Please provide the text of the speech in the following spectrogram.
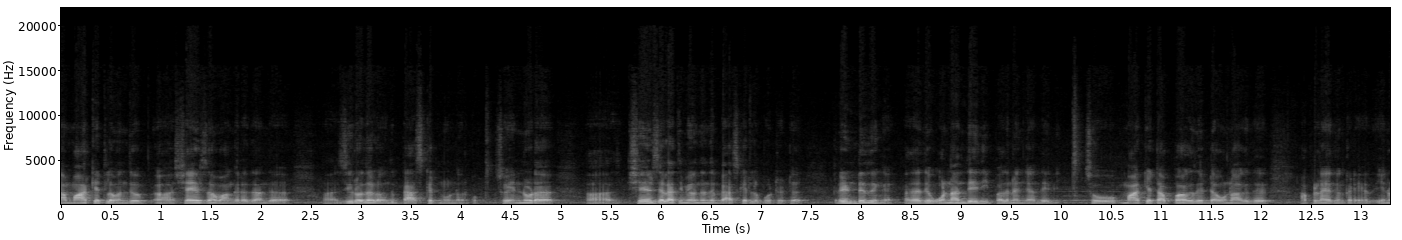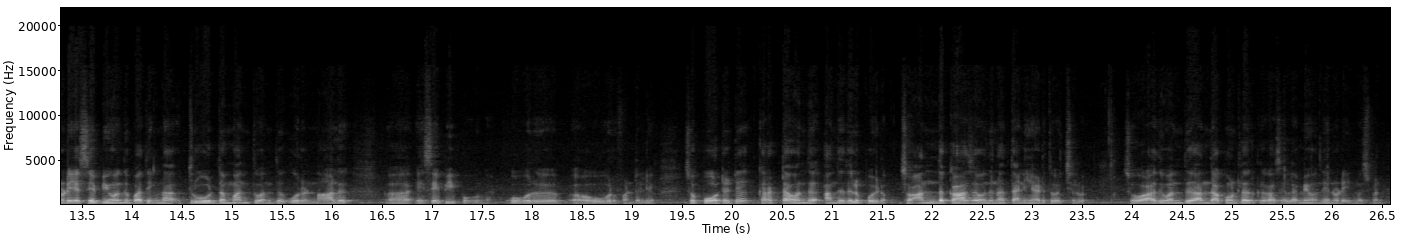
நான் மார்க்கெட்டில் வந்து ஷேர்ஸாக வாங்குறது அந்த ஜீரோதாவில் வந்து பேஸ்கெட்னு ஒன்று இருக்கும். ஸோ என்னோட ஷேர்ஸ் எல்லாத்தையுமே வந்து அந்த பேஸ்கெட்டில் போட்டுட்டு ரெண்டு இதுங்க. அதாவது ஒன்றாந்தேதி பதினஞ்சாந்தேதி ஸோ மார்க்கெட் அப் ஆகுது டவுன் ஆகுது அப்படிலாம் எதுவும் கிடையாது. என்னோட எஸ்ஐபியும் வந்து பார்த்தீங்கன்னா த்ரூ அவுட் த மந்த் வந்து ஒரு நாலு எஸ்ஐபி போகுங்க. ஒவ்வொரு ஒவ்வொரு ஃபண்ட்லையும் ஸோ போட்டுட்டு கரெக்டாக வந்து அந்த இதில் போயிடும். ஸோ அந்த காசை வந்து நான் தனியாக எடுத்து வச்சிருவேன். ஸோ அது வந்து அந்த அக்கௌண்ட்டில் இருக்கிற காசு எல்லாமே வந்து என்னோட இன்வெஸ்ட்மெண்ட்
